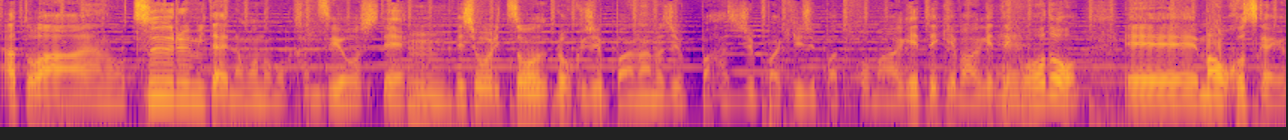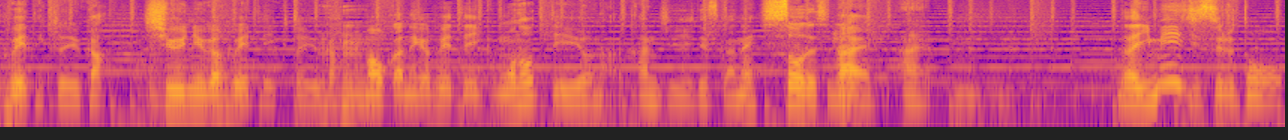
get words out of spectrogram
あとはあのツールみたいなものも活用して、うん。で勝率を 60%70%80%90% とこう、まあ、上げていけば上げていくほど、えーまあ、お小遣いが増えていくというか、収入が増えていくというか、うん。まあ、お金が増えていくものっていうような感じですかね。そうですね。はい。はい。うんうんだからイメージすると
